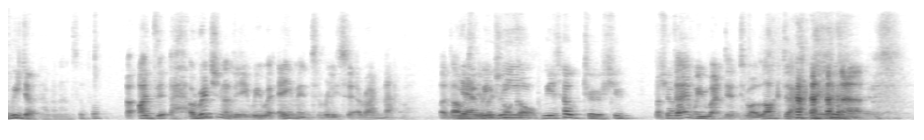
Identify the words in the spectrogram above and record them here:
we don't have an answer for. I did, originally we were aiming to release it around now. Like, that yeah, was the we original we goal. we'd hoped to shoot. But shot- then we went into a lockdown.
